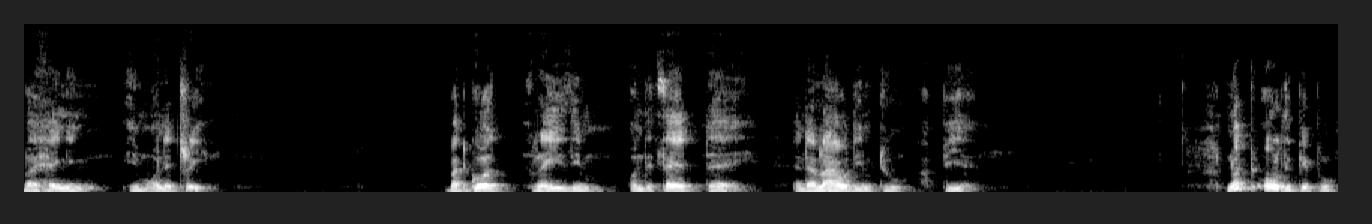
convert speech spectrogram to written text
by hanging him on a tree. But God raised him on the third day and allowed him to appear. Not all the people,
